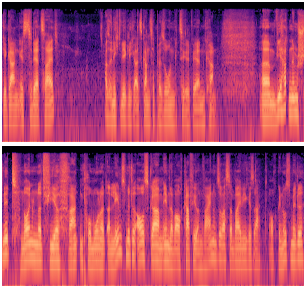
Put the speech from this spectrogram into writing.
gegangen ist zu der Zeit. Also nicht wirklich als ganze Person gezählt werden kann. Ähm, wir hatten im Schnitt 904 Franken pro Monat an Lebensmittelausgaben. Eben, da war auch Kaffee und Wein und sowas dabei, wie gesagt, auch Genussmittel.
